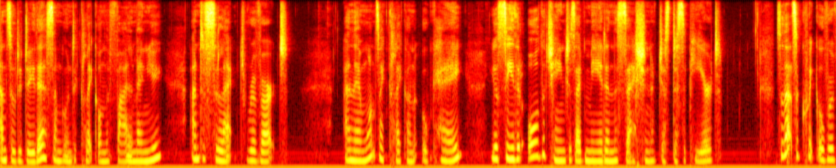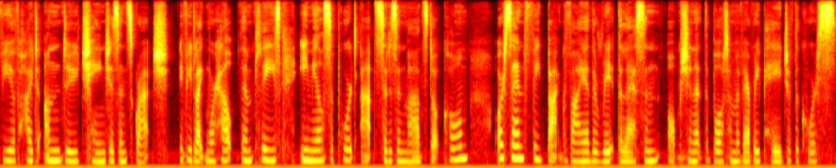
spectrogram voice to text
And so to do this, I'm going to click on the File menu and to select Revert. And then once I click on OK, you'll see that all the changes I've made in the session have just disappeared. So that's a quick overview of how to undo changes in Scratch. If you'd like more help, then please email support at citizenmaths.com or send feedback via the Rate the Lesson option at the bottom of every page of the course.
